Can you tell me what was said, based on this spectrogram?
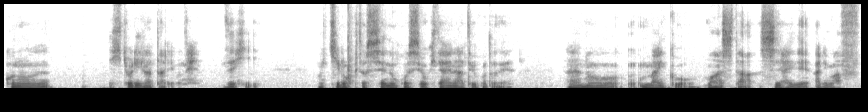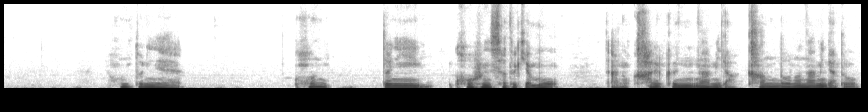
この一人語りをね、ぜひ記録として残しておきたいなということで、あの、マイクを回した試合であります。本当にね、本当に興奮した時はもう、あの、軽く涙、感動の涙と、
